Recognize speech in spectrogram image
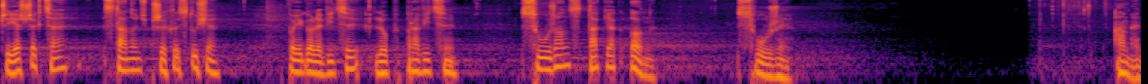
czy jeszcze chcę stanąć przy Chrystusie po Jego lewicy lub prawicy, służąc tak jak On służy. Amen.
